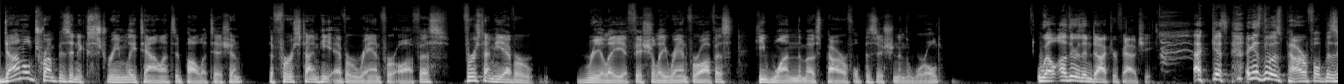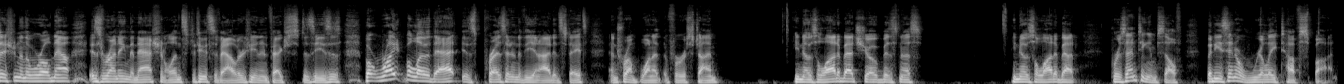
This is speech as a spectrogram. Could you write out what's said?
Donald Trump is an extremely talented politician. The first time he ever ran for office, first time he ever really officially ran for office, he won the most powerful position in the world. Well, other than Dr. Fauci. I guess, I guess the most powerful position in the world now is running the National Institutes of Allergy and Infectious Diseases. But right below that is President of the United States, and Trump won it the first time. He knows a lot about show business. He knows a lot about presenting himself, but he's in a really tough spot.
